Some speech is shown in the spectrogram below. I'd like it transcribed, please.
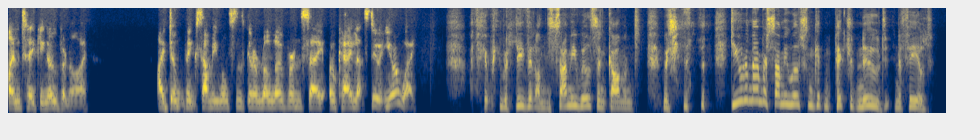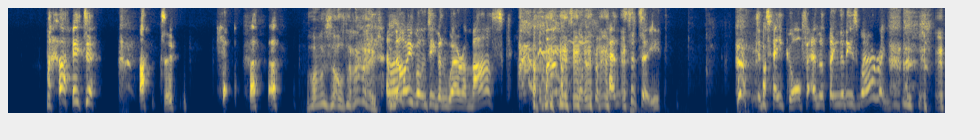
I'm taking over now. I don't think Sammy Wilson's going to roll over and say, okay, let's do it your way. I think we will leave it on the Sammy Wilson comment, which is Do you remember Sammy Wilson getting pictured nude in a field? I do. I do. What was all that about? And now he won't even wear a mask. The man has got a propensity to take off anything that he's wearing.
